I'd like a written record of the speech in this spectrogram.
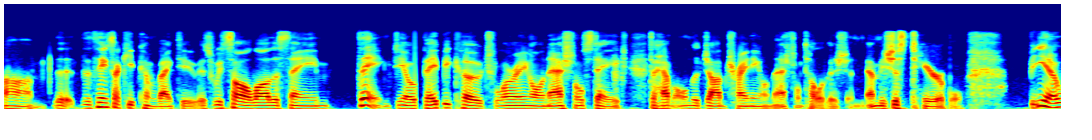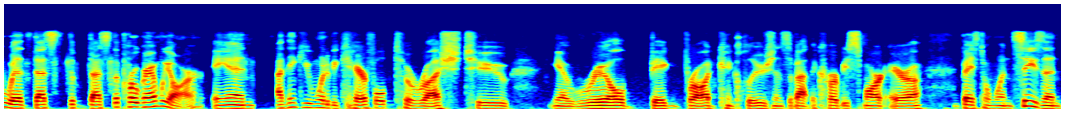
um, the the things I keep coming back to is we saw a lot of the same things. You know, baby coach learning on a national stage to have on the job training on national television. I mean, it's just terrible. But you know, with that's the that's the program we are, and I think you want to be careful to rush to you know real big broad conclusions about the Kirby Smart era based on one season,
